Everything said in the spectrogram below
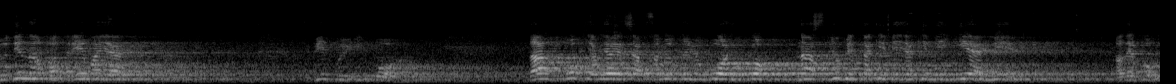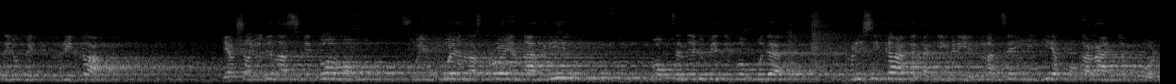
людина отримає відповідь від Бога. Так, Бог є абсолютною любов'ю, Бог нас любить такими, якими є ми. Але Бог не любить гріха. Якщо людина свідомо свою волю настроєна на гріх, Бог це не любить, і Бог буде присікати такий гріх, а це і є покарання Боже.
